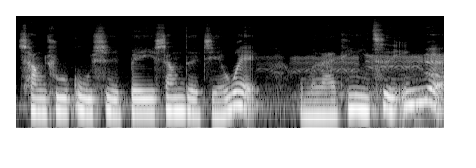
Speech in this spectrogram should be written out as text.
唱出故事悲伤的结尾。我们来听一次音乐。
